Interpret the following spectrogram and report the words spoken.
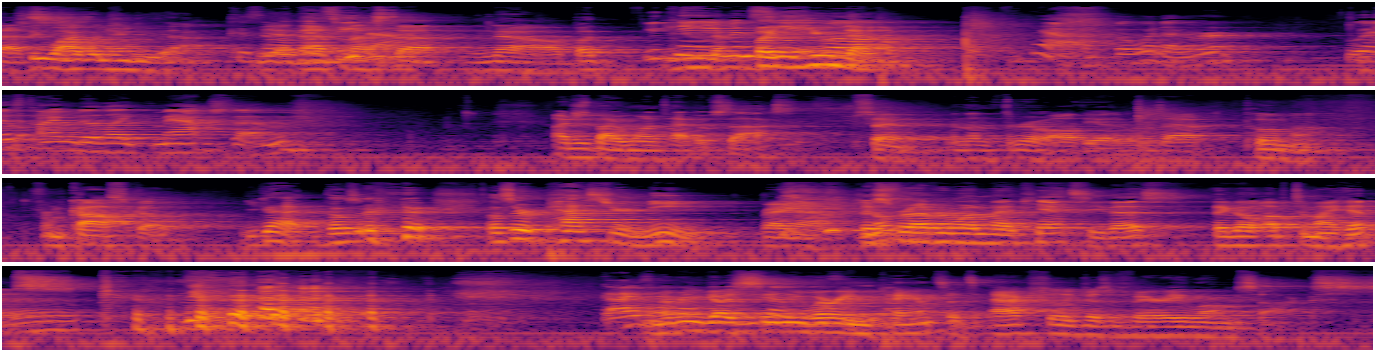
That's See, why would you do that? because no yeah, one can that's see messed them. up. No, but You can't know, even but see. you well, know. Yeah, but whatever. Who has time to like match them? I just buy one type of socks Same. and then throw all the other ones out. Puma from Costco. You got those are those are past your knee right now. Just for everyone that can't see this. They go up to my hips. Guys, Whenever you guys see everything me wearing easy. pants, it's actually just very long socks.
